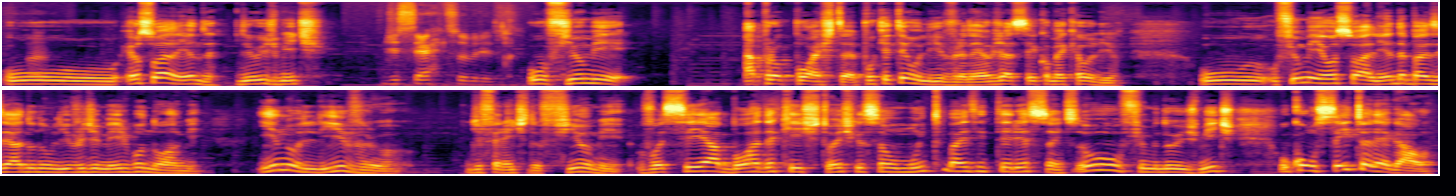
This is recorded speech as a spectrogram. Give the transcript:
O Eu Sou a Lenda, de Will Smith. De certo sobre isso. O filme, a proposta, porque tem um livro, né? Eu já sei como é que é o livro. O, o filme Eu Sou a Lenda é baseado num livro de mesmo nome. E no livro, diferente do filme, você aborda questões que são muito mais interessantes. O filme do Smith, o conceito é legal.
